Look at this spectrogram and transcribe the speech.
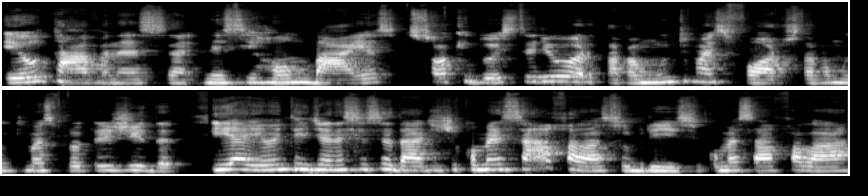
Eu tava nessa nesse home bias, só que do exterior, tava muito mais forte, tava muito mais protegida. E aí eu entendi a necessidade de começar a falar sobre isso, começar a falar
